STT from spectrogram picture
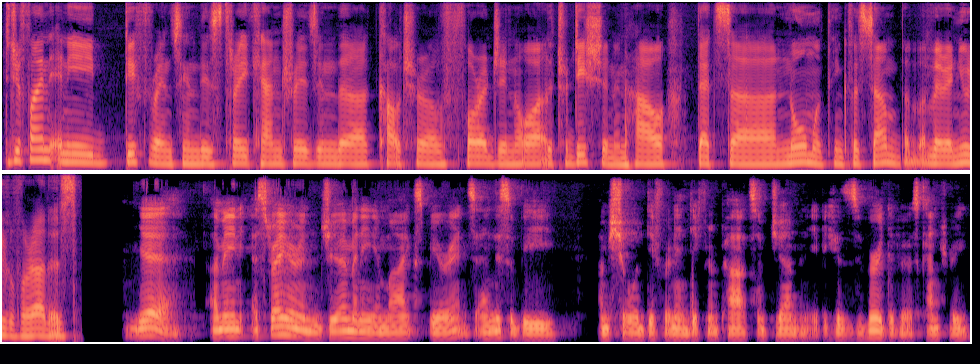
Did you find any difference in these three countries in the culture of foraging or the tradition and how that's a normal thing for some, but very unusual for others? Yeah. I mean, Australia and Germany, in my experience, and this will be, I'm sure, different in different parts of Germany because it's a very diverse country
